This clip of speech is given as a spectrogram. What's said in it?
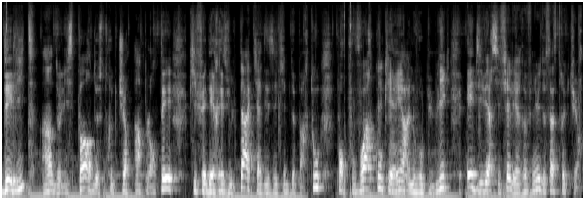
d'élite, hein, de l'e-sport, de structure implantée, qui fait des résultats, qui a des équipes de partout, pour pouvoir conquérir un nouveau public et diversifier les revenus de sa structure.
